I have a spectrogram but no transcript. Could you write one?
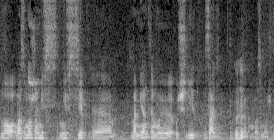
но, возможно, не, вс- не все э, моменты мы учли за день, Мгм. как возможно.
